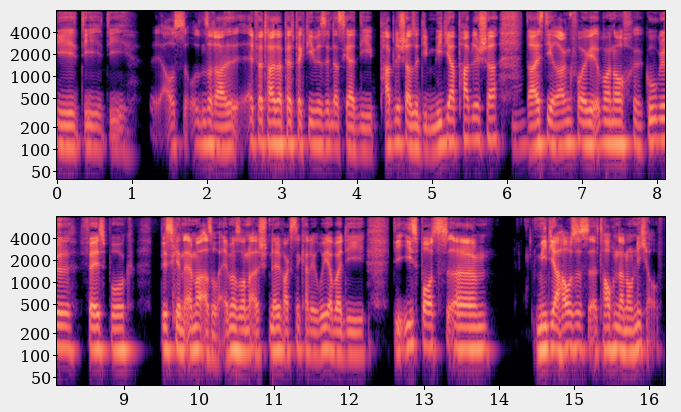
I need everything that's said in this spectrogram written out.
die, die, die aus unserer Advertiser-Perspektive sind das ja die Publisher, also die Media-Publisher. Mhm. Da ist die Rangfolge immer noch Google, Facebook, bisschen Amazon, also Amazon als schnell wachsende Kategorie, aber die, die E-Sports ähm, Media Houses äh, tauchen da noch nicht auf.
